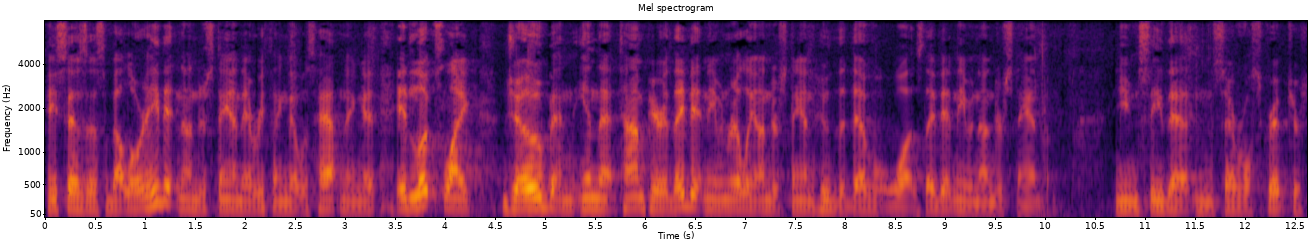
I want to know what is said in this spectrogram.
he says this about Lord. He didn't understand everything that was happening. It, it looks like Job and in that time period, they didn't even really understand who the devil was. They didn't even understand him. You can see that in several scriptures.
